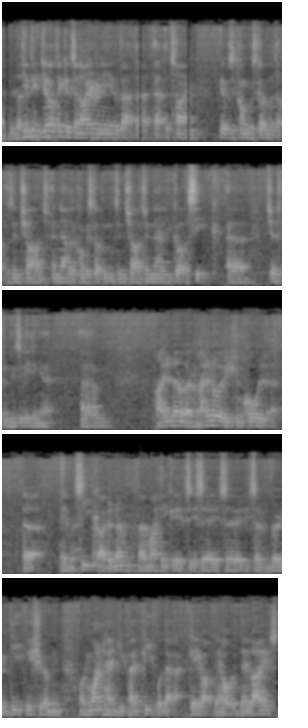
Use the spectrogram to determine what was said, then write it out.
And Do you, think, do you not think it's an irony about that at the time it was the Congress government that was in charge and now the Congress government is in charge and now you've got a Sikh uh, gentleman who's leading it? Um, I don't know. Um, I don't know whether you can call uh, him a Sikh. I don't know. Um, I think it's it's a it's a it's a very deep issue. I mean, on one hand, you've had people that gave up their whole their lives,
